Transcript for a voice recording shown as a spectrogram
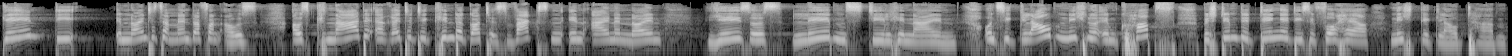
gehen die im Neuen Testament davon aus, aus Gnade errettete Kinder Gottes wachsen in einen neuen Jesus Lebensstil hinein. Und sie glauben nicht nur im Kopf bestimmte Dinge, die sie vorher nicht geglaubt haben,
